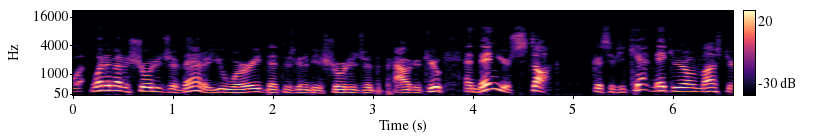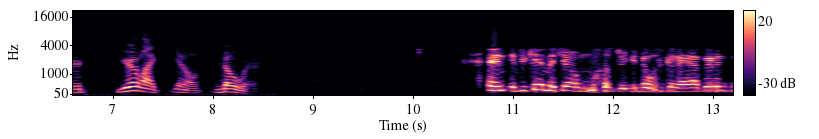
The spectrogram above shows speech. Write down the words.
wh- what about a shortage of that? Are you worried that there's going to be a shortage of the powder too? And then you're stuck because if you can't make your own mustard, you're like you know nowhere. And if you can't make your own mustard, you know what's going to happen.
